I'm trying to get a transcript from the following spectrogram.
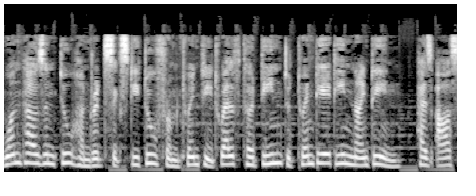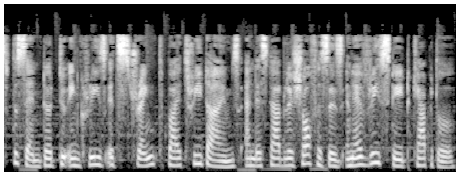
1,262 from 2012-13 to 2018-19, has asked the center to increase its strength by three times and establish offices in every state capital,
